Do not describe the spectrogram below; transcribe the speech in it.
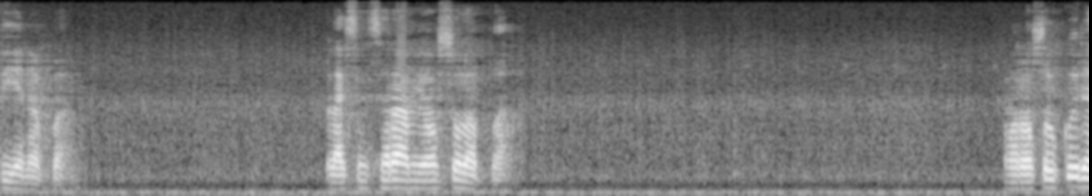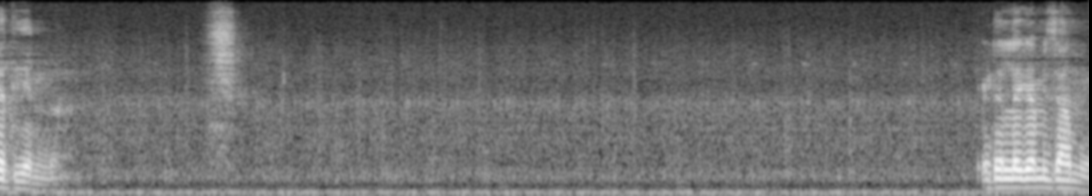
দিয়ে না আব্বা। লাইসেন্স ছাড়া আমি অসল আব্বা। আমার অসল কইরা দিয়েন না। এটার লাগে আমি যামু।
